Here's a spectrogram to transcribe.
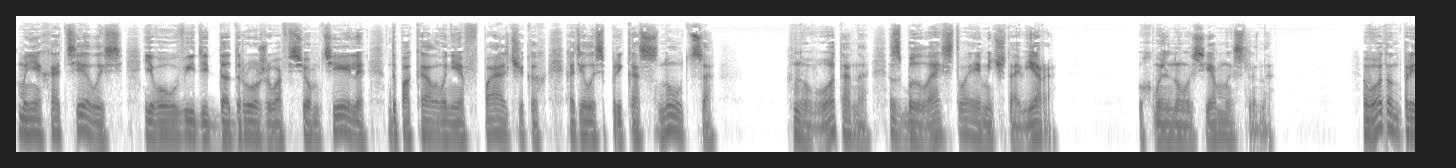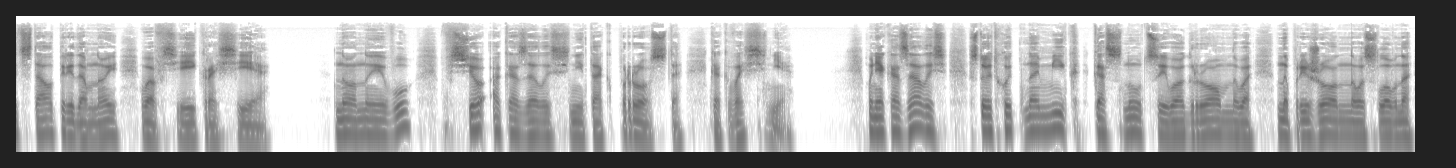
Мне хотелось его увидеть до дрожи во всем теле, до покалывания в пальчиках, хотелось прикоснуться. Ну вот она, сбылась твоя мечта, Вера. Ухмыльнулась я мысленно. Вот он предстал передо мной во всей красе. Но наяву все оказалось не так просто, как во сне. Мне казалось, стоит хоть на миг коснуться его огромного, напряженного, словно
